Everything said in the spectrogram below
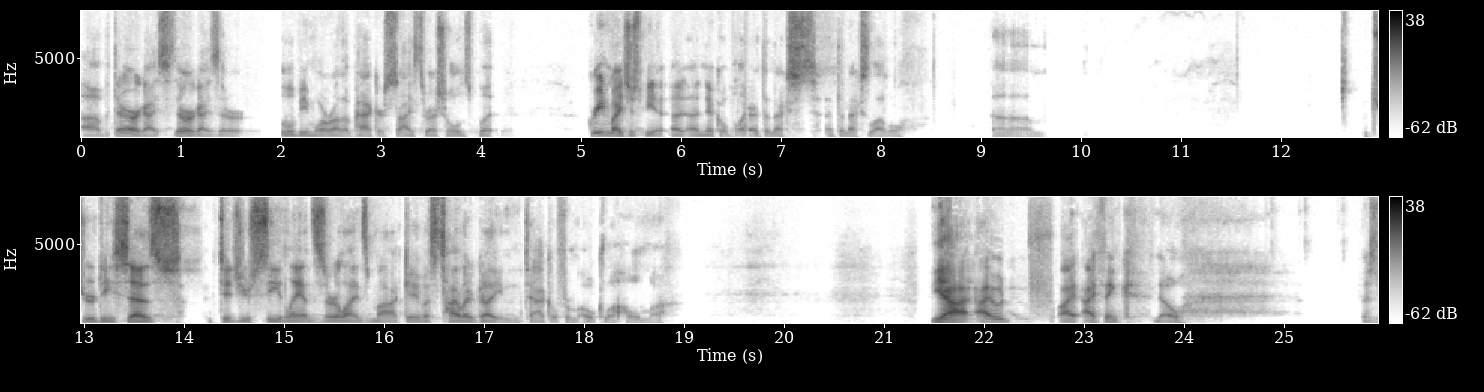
Uh, but there are guys, there are guys that are will be more around the Packers size thresholds, but Green might just be a, a, nickel player at the next at the next level. Um, Drew D says, "Did you see Lance Zierlein's mock gave us Tyler Guyton tackle from Oklahoma?" Yeah, I would. I I think no. It's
